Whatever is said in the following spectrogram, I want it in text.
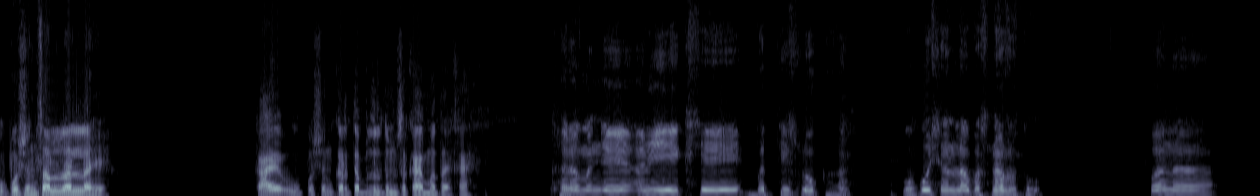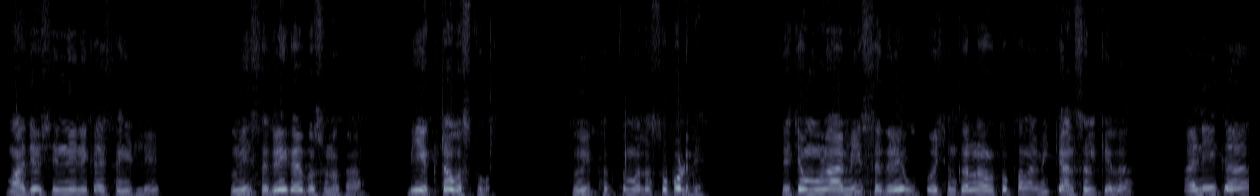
उपोषण चालू झालेलं आहे. काय उपोषण करत्याबद्दल तुमचं काय मत आहे काय? खरं म्हणजे आम्ही एकशे बत्तीस लोक उपोषणला बसणार होतो. पण महादेव शिंदेने काय सांगितले तुम्ही सगळे काय बसू नका मी एकटा बसतो. तुम्ही फक्त मला सपोर्ट द्या. त्याच्यामुळं आम्ही सगळे उपोषण करणार होतो पण आम्ही कॅन्सल केलं. आणि का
